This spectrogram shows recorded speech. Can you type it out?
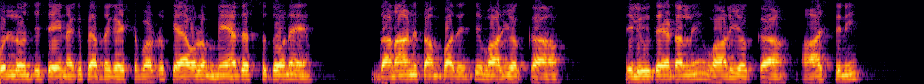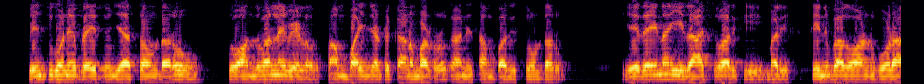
ఒళ్ళోంచి చేయడానికి పెద్దగా ఇష్టపడరు. కేవలం మేధస్సుతోనే ధనాన్ని సంపాదించి వాళ్ళ యొక్క తెలివితేటల్ని వాళ్ళ యొక్క ఆస్తిని పెంచుకునే ప్రయత్నం చేస్తూ ఉంటారు. సో అందువల్లనే వీళ్ళు సంపాదించినట్టు కనబడరు కానీ సంపాదిస్తూ ఉంటారు. ఏదైనా ఈ రాశి వారికి మరి శని భగవానుడు కూడా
